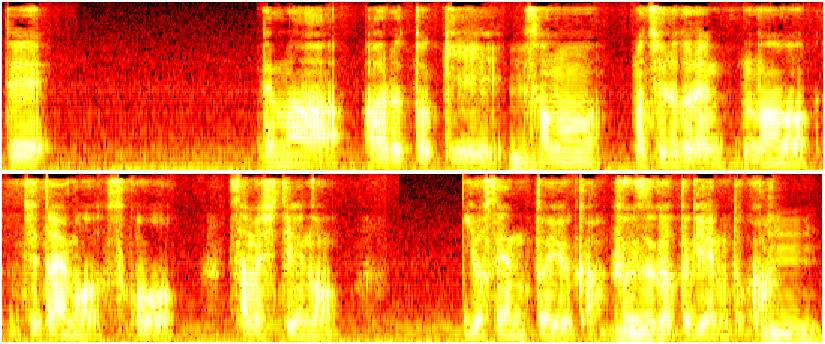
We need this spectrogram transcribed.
で、で、まあ、ある時、うん。その、まあ、チルドレンの自体も、そこ、サムシティの予選というか、うん。フーズガットゲームとか、うん。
